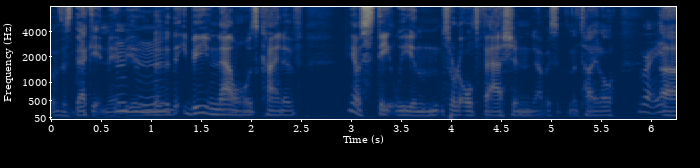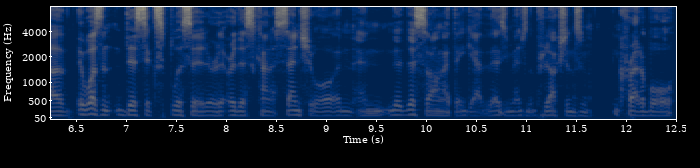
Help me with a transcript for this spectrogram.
of this decade, maybe. Mm-hmm. but, but even that one was kind of, you know, stately and sort of old fashioned, obviously from the title. Right. Uh, it wasn't this explicit or, or this kind of sensual. And and th- this song, I think, yeah, as you mentioned, the production's in- incredible.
